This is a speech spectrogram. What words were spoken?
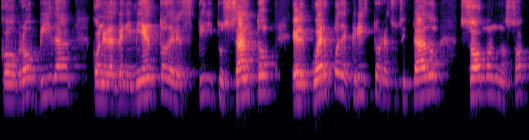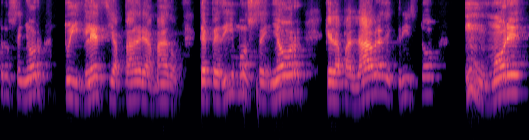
cobró vida con el advenimiento del Espíritu Santo, el cuerpo de Cristo resucitado, somos nosotros, Señor, tu iglesia, Padre amado. Te pedimos, Señor, que la palabra de Cristo more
